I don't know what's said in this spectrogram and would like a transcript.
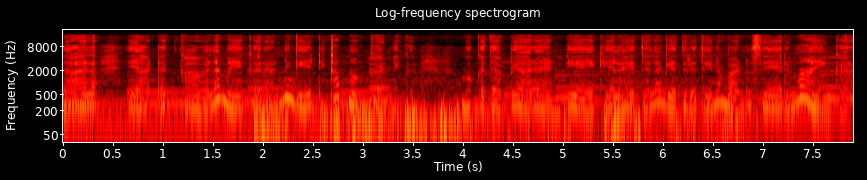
දාලා එයාටත් කාවල මේ කරන්න ගේ ටිකක් මොක් කරන එක. මොකද අපේ අර ඇන්ටි ඒ කියලා හිතලා ගෙදර තියෙන බඩු සේරම අයින් කර.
